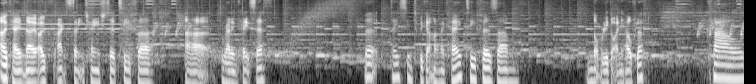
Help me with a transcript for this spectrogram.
Okay, no, I've accidentally changed to Tifa, uh, Red and Cait Sith. But they seem to be getting on okay. Tifa's um, not really got any health left. Cloud,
